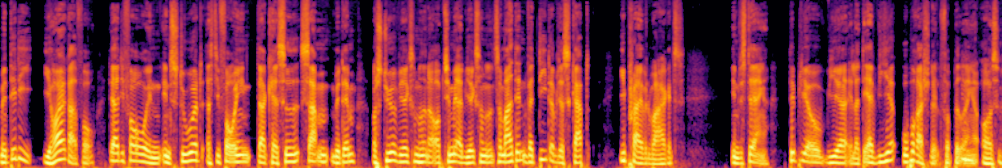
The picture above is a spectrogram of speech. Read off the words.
Men det, de i højere grad får, det er, at de får en, en steward, altså de får en, der kan sidde sammen med dem og styre virksomheden og optimere virksomheden. Så meget den værdi, der bliver skabt i private markets investeringer, det bliver jo via, eller det er via operationelle forbedringer mm. også.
